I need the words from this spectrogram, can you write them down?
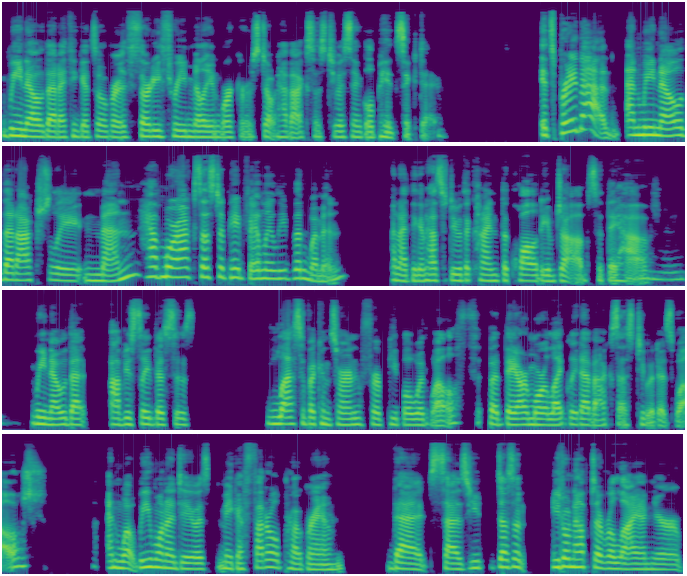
we know that I think it's over 33 million workers don't have access to a single paid sick day. It's pretty bad. And we know that actually men have more access to paid family leave than women. And I think it has to do with the kind, the quality of jobs that they have. Mm-hmm. We know that obviously this is less of a concern for people with wealth, but they are more likely to have access to it as well. And what we want to do is make a federal program that says you doesn't you don't have to rely on your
